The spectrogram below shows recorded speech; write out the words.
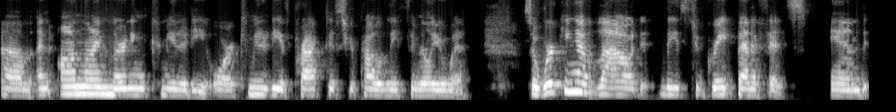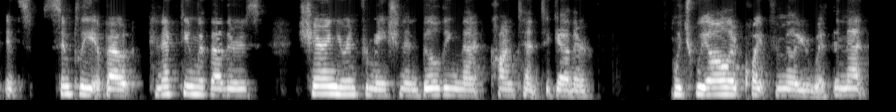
um, an online learning community or community of practice you're probably familiar with. So working out loud leads to great benefits and it's simply about connecting with others, sharing your information and building that content together, which we all are quite familiar with. And that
